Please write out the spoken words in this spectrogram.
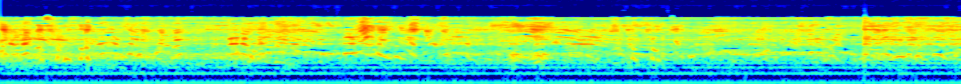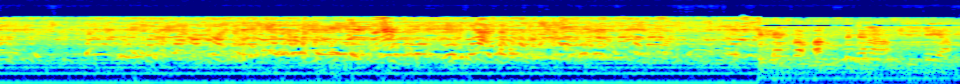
干啥？干啥呢？哎呀！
